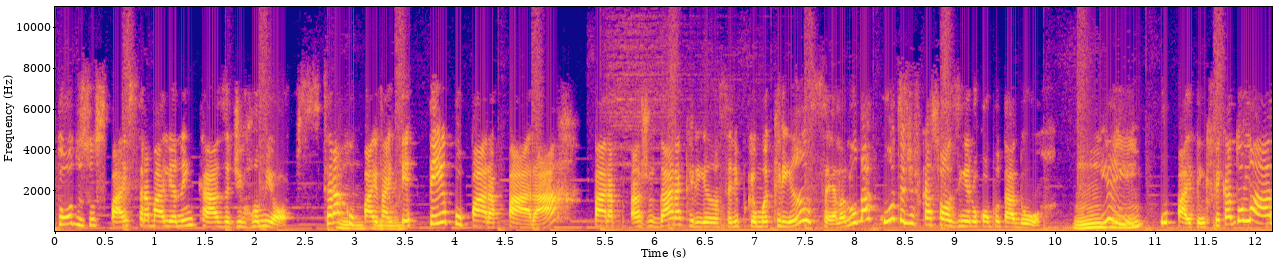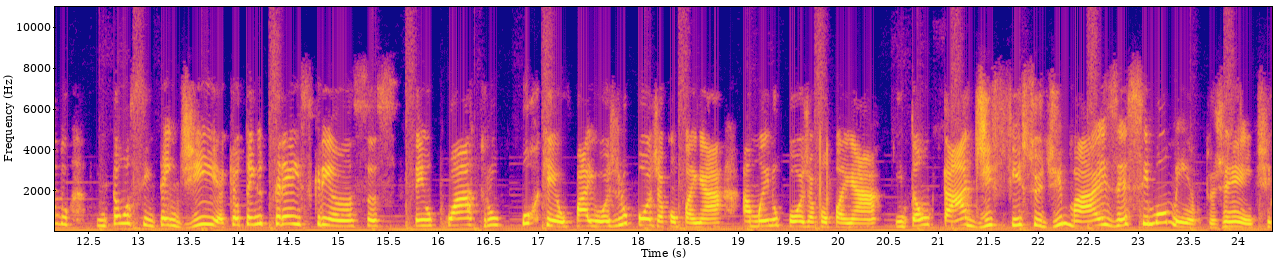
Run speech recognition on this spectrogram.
todos os pais trabalhando em casa de home office. Será que uhum. o pai vai uhum. ter tempo para parar para ajudar a criança ali, porque uma criança, ela não dá conta de ficar sozinha no computador. Uhum. E aí, uhum. o pai tem que ficar do lado. Então, assim, tem dia que eu tenho três crianças, tenho quatro, porque o pai hoje não pôde acompanhar, a mãe não pôde acompanhar. Então, tá difícil demais esse momento, gente,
